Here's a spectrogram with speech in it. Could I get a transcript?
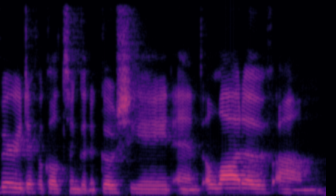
very difficult to negotiate, and a lot of um,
